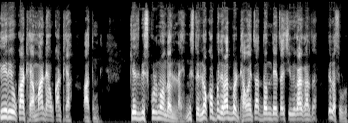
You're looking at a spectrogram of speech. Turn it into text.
टिरीव काठ्या मांड्याव काठ्या आतमध्ये. केस बिस्कुट नोंदवली नाही. नुसते लोकांमध्ये रातभर ठेवायचा दम द्यायचा शिवीगाळ करायचा त्याला सोडून.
